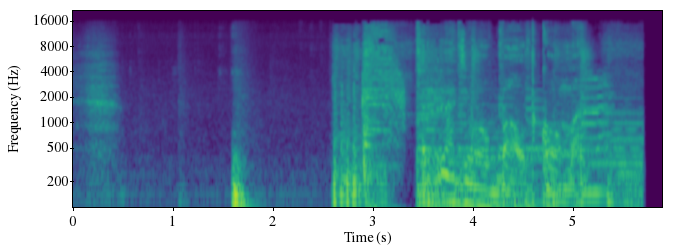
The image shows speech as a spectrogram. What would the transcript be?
Радио Болткома.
